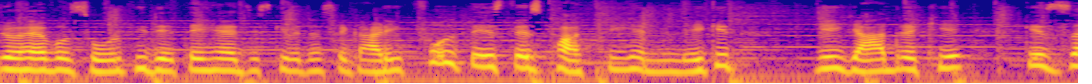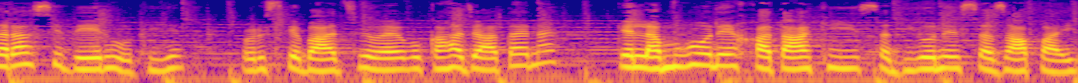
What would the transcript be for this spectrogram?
जो है वो ज़ोर भी देते हैं, जिसकी वजह से गाड़ी फुल तेज़ तेज़ भागती है, लेकिन ये याद रखिए कि ज़रा सी देर होती है और उसके बाद जो है वो कहा जाता है ना कि लम्हों ने ख़ता की, सदियों ने सज़ा पाई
